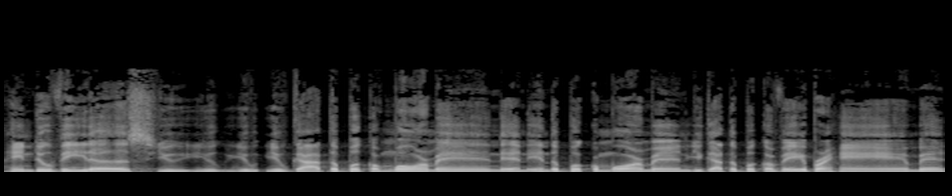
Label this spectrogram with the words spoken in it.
Hindu Vedas, you, you, you, you've got the Book of Mormon, and in the Book of Mormon, you got the Book of Abraham, and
